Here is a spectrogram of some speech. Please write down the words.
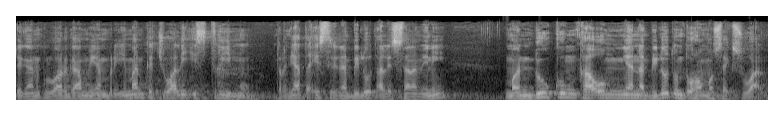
dengan keluargamu yang beriman kecuali istrimu. Ternyata istri Nabi Lut alaihissalam ini mendukung kaumnya Nabi Lut untuk homoseksual.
